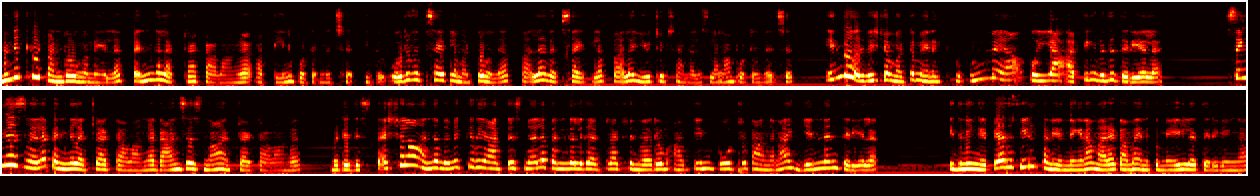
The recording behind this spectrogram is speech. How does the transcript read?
மிமிக்ரி பண்றவங்க மேல பெண்கள் அட்ராக்ட் ஆவாங்க அப்படின்னு போட்டிருந்துச்சு. இது ஒரு வெப்சைட்ல மட்டும் இல்ல பல வெப்சைட்ல பல யூடியூப் சேனல்ஸ்ல எல்லாம் போட்டிருந்துச்சு. இந்த ஒரு விஷயம் மட்டும் எனக்கு உண்மையா பொய்யா அப்படிங்கிறது தெரியல. சிங்கர்ஸ் மேல பெண்கள் அட்ராக்ட் ஆவாங்க டான்சர்ஸ்னா அட்ராக்ட் ஆவாங்க. பட் இது ஸ்பெஷலா வந்து மிமிக்ரி ஆர்டிஸ்ட் மேல பெண்களுக்கு அட்ராக்ஷன் வரும் அப்படின்னு போட்டிருக்காங்கன்னா என்னன்னு தெரியல. இது நீங்க எப்பயாவது ஃபீல் பண்ணிருந்தீங்கன்னா மறக்காம எனக்கு மெயில்ல தெரிவிங்க.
